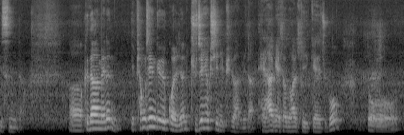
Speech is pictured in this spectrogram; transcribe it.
있습니다. 어, 그 다음에는 평생교육 관련 규제 혁신이 필요합니다. 대학에서도 할 수 있게 해주고 또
